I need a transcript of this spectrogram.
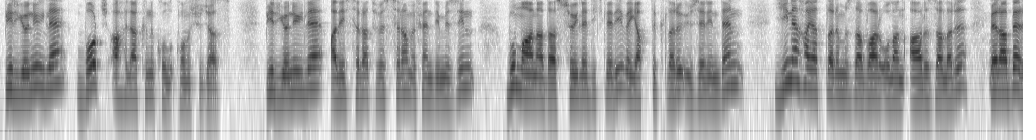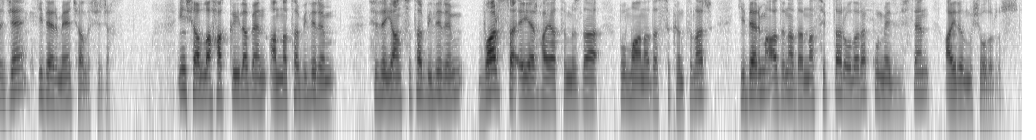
Bir yönüyle borç ahlakını konuşacağız. Bir yönüyle aleyhissalatü vesselam efendimizin bu manada söyledikleri ve yaptıkları üzerinden yine hayatlarımızda var olan arızaları beraberce gidermeye çalışacağız. İnşallah hakkıyla ben anlatabilirim, size yansıtabilirim. Varsa eğer hayatımızda bu manada sıkıntılar giderme adına da nasiptar olarak bu meclisten ayrılmış oluruz.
